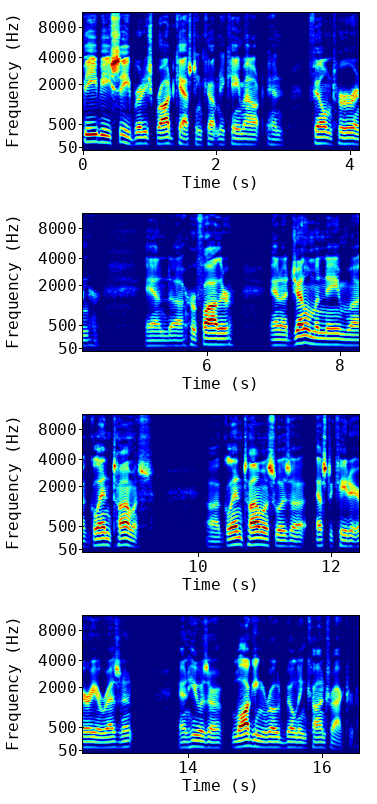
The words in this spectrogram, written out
BBC, British Broadcasting Company, came out and filmed her and her, and uh, her father and a gentleman named uh, Glenn Thomas. Uh, Glenn Thomas was a Estacada area resident and he was a logging road building contractor.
